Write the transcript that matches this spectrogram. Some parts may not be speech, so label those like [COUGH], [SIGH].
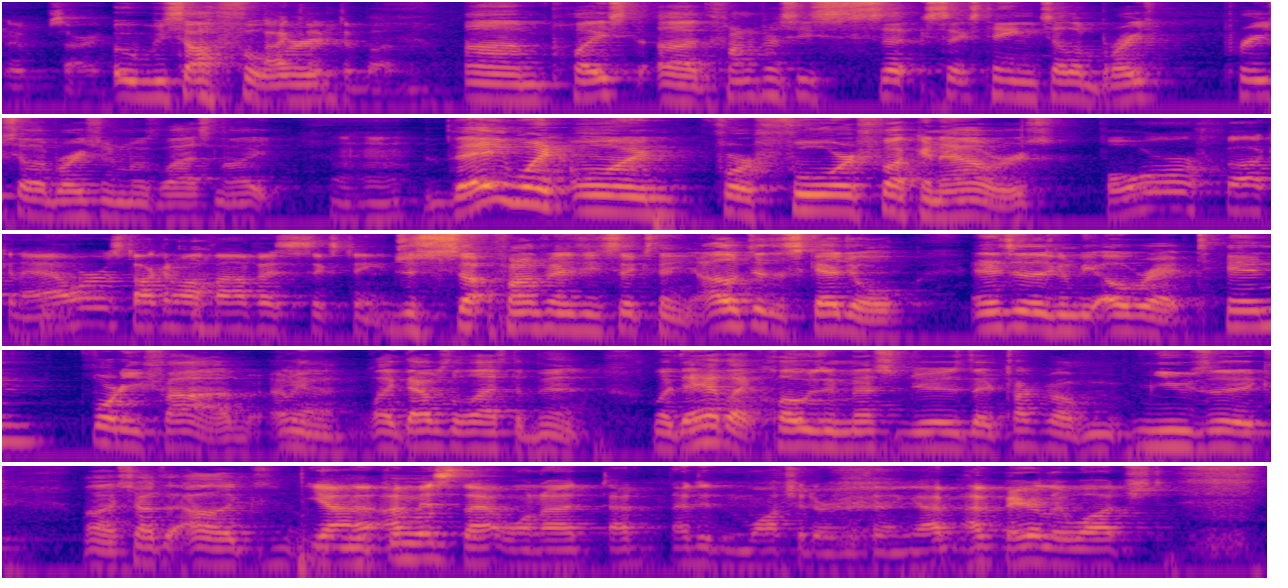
Oops, sorry. Ubisoft Forward. I clicked a button. Um, placed uh, the Final Fantasy 16 celebration pre-celebration was last night. Mm-hmm. They went on for four fucking hours. Four fucking hours talking about Final Fantasy 16. Just Final Fantasy 16. I looked at the schedule and it said it was gonna be over at 10:45. I mean, like that was the last event. Like they had like closing messages. They talked about music. Uh, shout out to Alex. Yeah, I, I, missed that one. I, I, I didn't watch it or anything. I, I barely watched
